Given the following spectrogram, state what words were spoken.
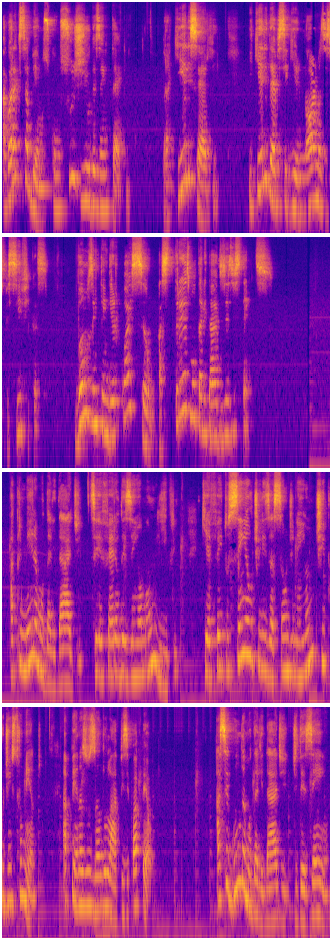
Agora que sabemos como surgiu o desenho técnico, para que ele serve e que ele deve seguir normas específicas, vamos entender quais são as três modalidades existentes. A primeira modalidade se refere ao desenho à mão livre, que é feito sem a utilização de nenhum tipo de instrumento, apenas usando lápis e papel. A segunda modalidade de desenho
